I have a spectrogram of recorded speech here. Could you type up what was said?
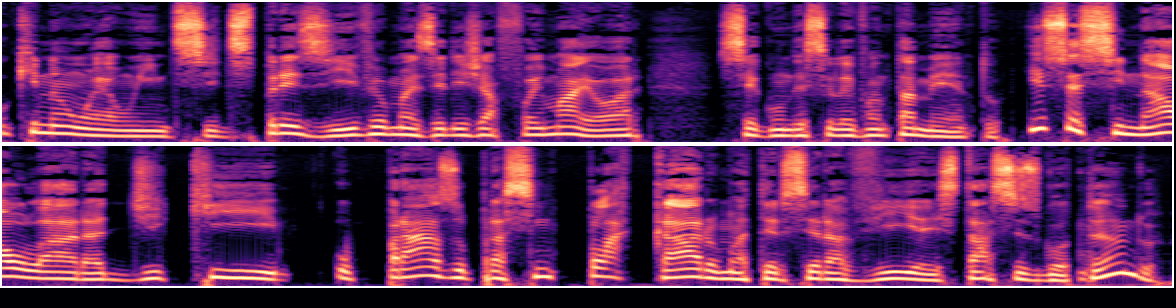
o que não é um índice desprezível, mas ele já foi maior, segundo esse levantamento. Isso é sinal, Lara, de que o prazo para se emplacar uma terceira via está se esgotando?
